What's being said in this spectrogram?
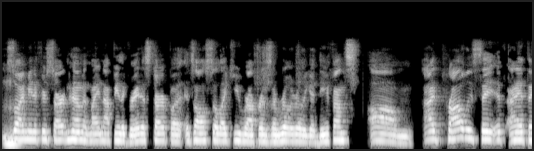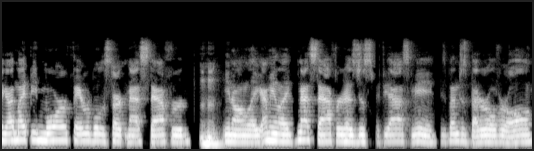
Mm-hmm. So I mean, if you're starting him, it might not be the greatest start, but it's also like you referenced a really really good defense. Um, I'd probably say if anything, I might be more favorable to start Matt Stafford. Mm-hmm. You know, like I mean, like Matt Stafford has just, if you ask me, he's been just better overall.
